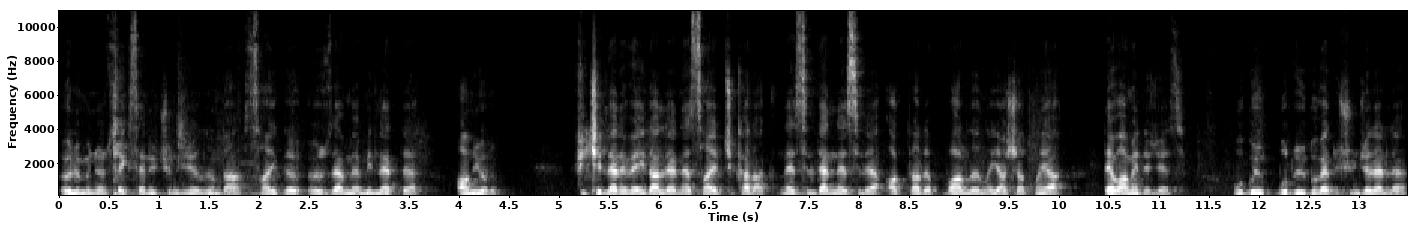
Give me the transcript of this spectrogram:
ölümünün 83. yılında saygı, özlem ve minnetle anıyorum. Fikirleri ve ideallerine sahip çıkarak nesilden nesile aktarıp varlığını yaşatmaya devam edeceğiz. Bu, bu duygu ve düşüncelerle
